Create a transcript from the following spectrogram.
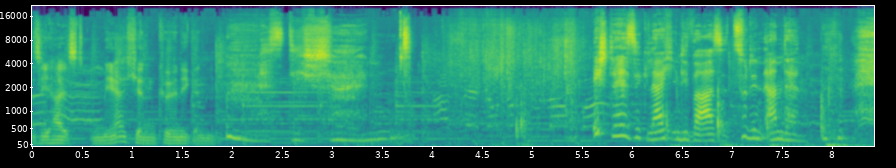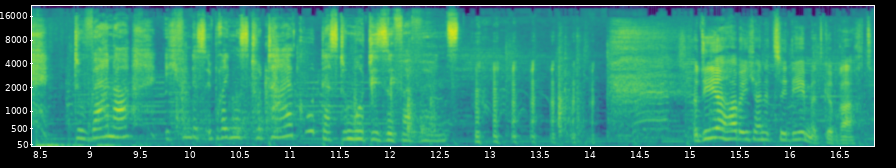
Sie heißt Märchenkönigin. Ist die schön. Ich stelle sie gleich in die Vase zu den anderen. Du, Werner, ich finde es übrigens total gut, dass du Mutti so verwöhnst. Dir habe ich eine CD mitgebracht.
